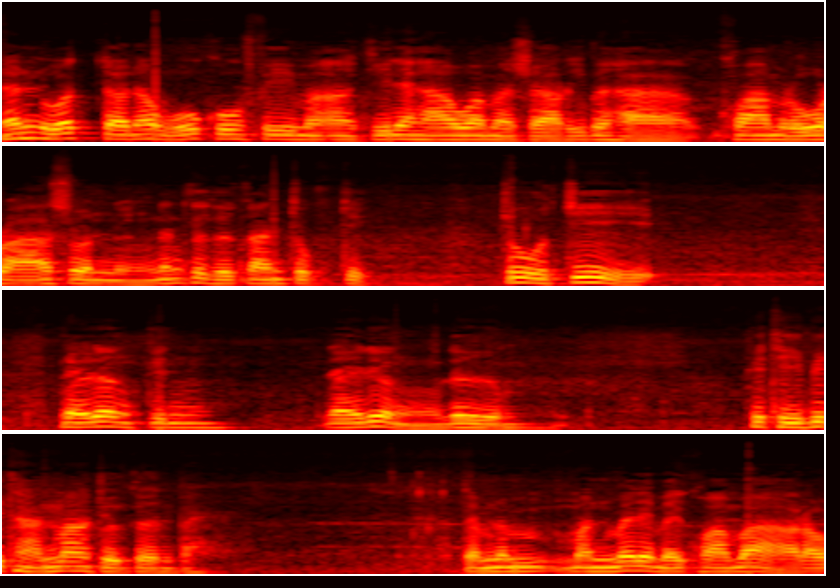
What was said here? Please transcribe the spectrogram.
นั้นวัตนาวูกูฟีมาอากิเลฮาวามาชาริบฮาความหรูหราส่วนหนึ่ง นั่นก็คือการจุกจิกจู้จี้ ในเรื่องกินในเรื่องดื่ม พิธีพิธันมากจนเกินไป แต่มันมันไม่ได้หมายความว่าเรา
